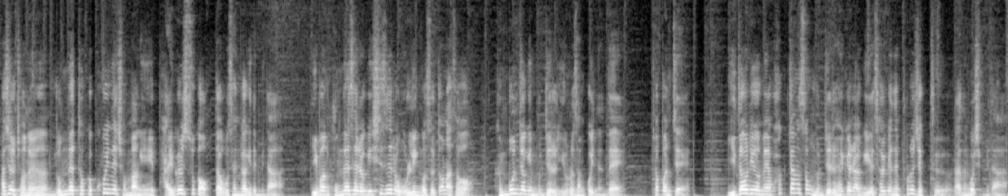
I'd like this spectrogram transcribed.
사실 저는 룸 네트워크 코인의 전망이 밝을 수가 없다고 생각이 됩니다. 이번 국내 세력이 시세를 올린 것을 떠나서 근본적인 문제를 이유로 삼고 있는데 첫 번째, 이더리움의 확장성 문제를 해결하기 위해 설계된 프로젝트라는 것입니다.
